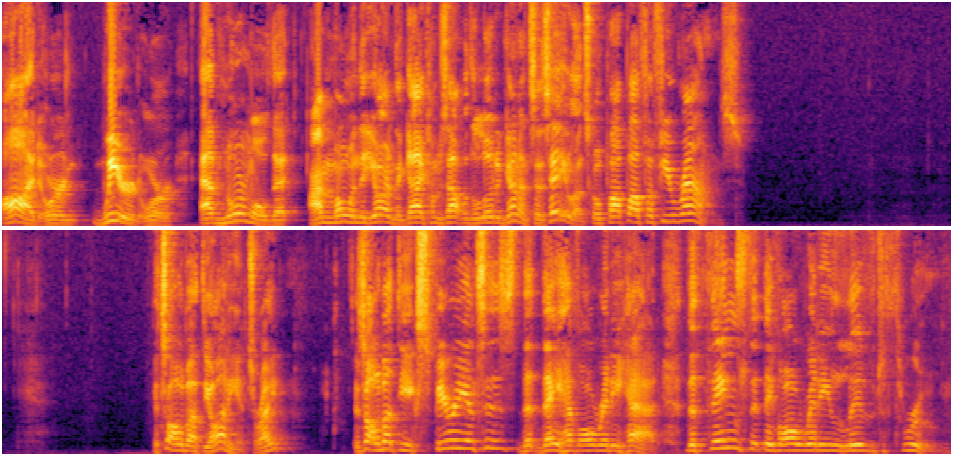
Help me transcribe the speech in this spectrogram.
odd or weird or abnormal that I'm mowing the yard and the guy comes out with a loaded gun and says, Hey, let's go pop off a few rounds? It's all about the audience, right? It's all about the experiences that they have already had, the things that they've already lived through.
